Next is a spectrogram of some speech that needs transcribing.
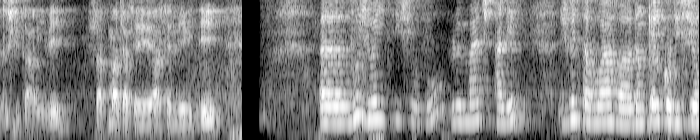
tout de suite arriver. Chaque match a ses, a ses vérités. Euh, vous jouez ici chez vous, le match aller. Je veux savoir euh, dans quelles conditions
